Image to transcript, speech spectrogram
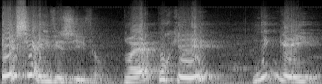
Esse é invisível, não é? Porque ninguém,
